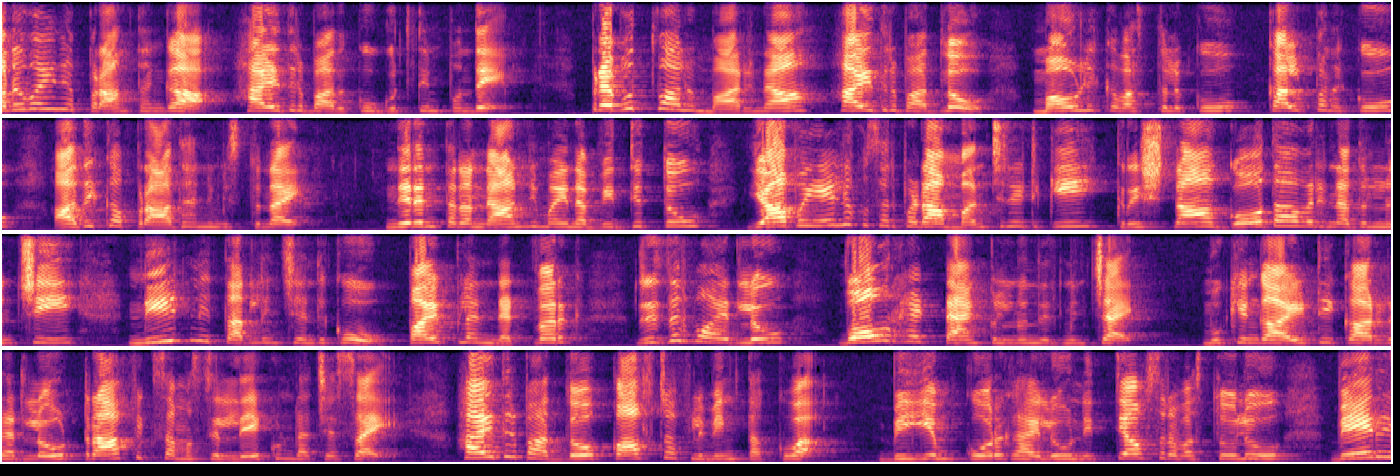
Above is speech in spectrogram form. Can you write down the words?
అనువైన ప్రాంతంగా హైదరాబాద్కు గుర్తింపుందే ప్రభుత్వాలు మారినా హైదరాబాద్లో మౌలిక వస్తులకు కల్పనకు అధిక ప్రాధాన్యమిస్తున్నాయి. నిరంతర నాణ్యమైన విద్యుత్తు యాభై ఏళ్ళకు సరిపడా మంచినీటికి కృష్ణా గోదావరి నదుల నుంచి నీటిని తరలించేందుకు పైప్లైన్ నెట్వర్క్ రిజర్వాయర్లు ఓవర్ హెడ్ ట్యాంకులను నిర్మించాయి. ముఖ్యంగా ఐటీ కారిడార్లో ట్రాఫిక్ సమస్యలు లేకుండా చేశాయి. హైదరాబాద్లో కాస్ట్ ఆఫ్ లివింగ్ తక్కువ. బియ్యం కూరగాయలు నిత్యావసర వస్తువులు వేరే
